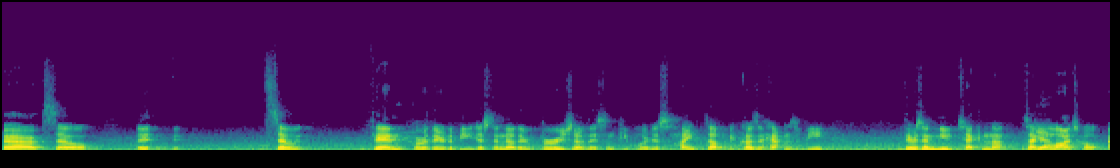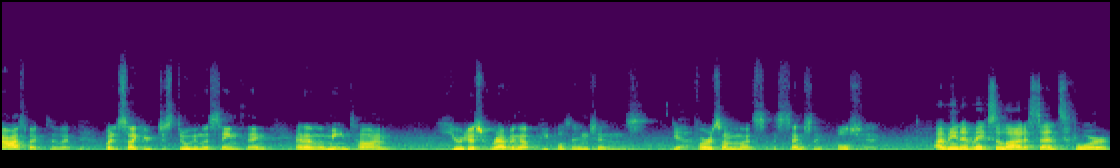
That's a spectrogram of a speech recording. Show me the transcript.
Uh, so, it, it- so then for there to be just another version of this, and people are just hyped up because it happens to be there's a new techno- technological aspect to it, Yeah. but it's like you're just doing the same thing, and in the meantime, you're just revving up people's engines Yeah. for something that's essentially bullshit. I mean, it makes a lot of sense for,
